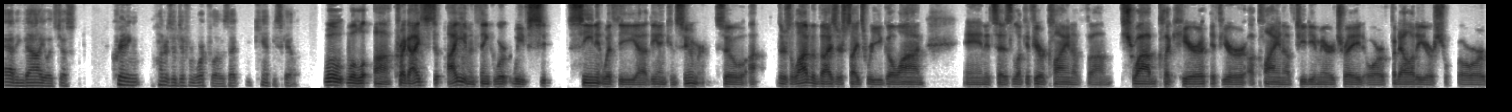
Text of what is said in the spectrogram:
adding value. It's just creating hundreds of different workflows that can't be scaled. Well, well, uh, Craig, I, I even think we're, we've seen it with the uh, the end consumer. So uh, there's a lot of advisor sites where you go on and it says, look, if you're a client of um, Schwab, click here. If you're a client of TD Ameritrade or Fidelity or or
